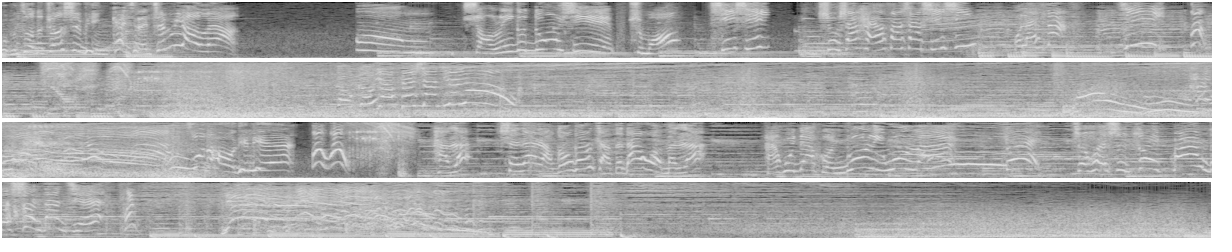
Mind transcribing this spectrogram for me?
我们做的装饰品看起来真漂亮。嗯，少了一个东西，什么？星星。树上还要放上星星，我来放。会带很多礼物来。对，这会是最棒的圣诞节。耶！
